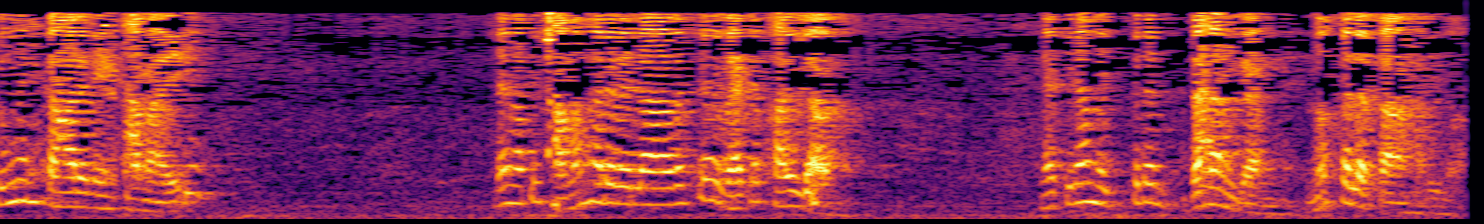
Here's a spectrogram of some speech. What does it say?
තුන්වෙනි කාරණය තමයි දැන් අපි සමහර වෙලාවට වැඩ කල් දානවා. නැතිනම් එච්චර ගණන් ගන්න. නොකලකා හරිනවා.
